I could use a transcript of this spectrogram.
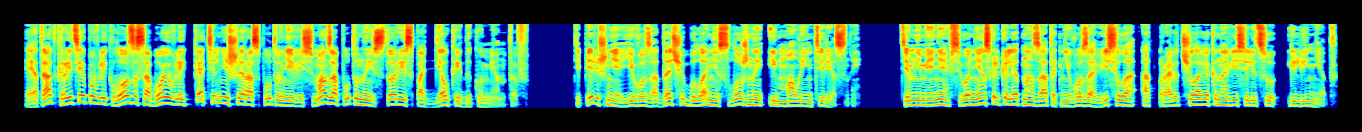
Это открытие повлекло за собой увлекательнейшее распутывание весьма запутанной истории с подделкой документов. Теперешняя его задача была несложной и малоинтересной. Тем не менее, всего несколько лет назад от него зависело, отправят человека на виселицу или нет.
